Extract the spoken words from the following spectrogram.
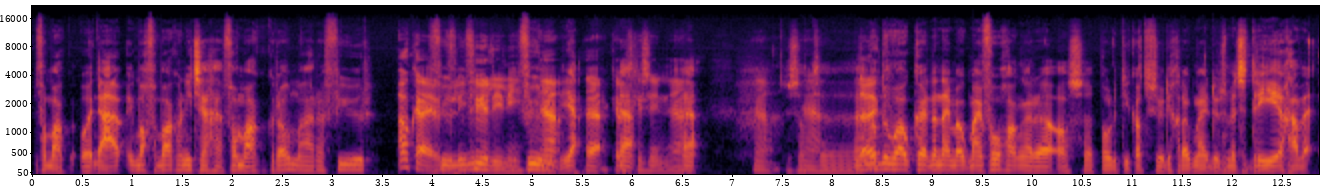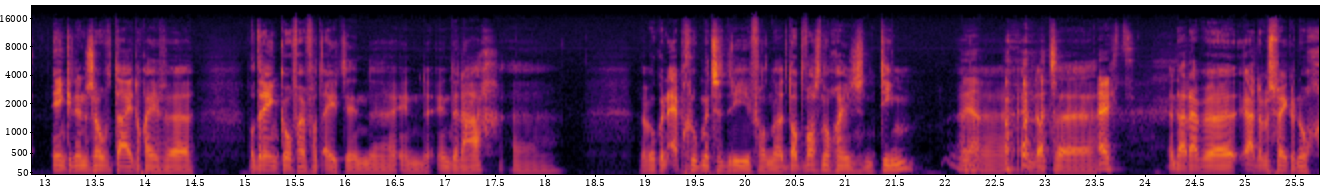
Van Marco, oh, nou, ik mag van Marco niet zeggen van Marco Kroon, maar uh, vuur. Oké, okay, vuurlinie. Vuurlinie. vuurlinie ja. ja. ik heb het gezien. Ja. ja. Dus dat, uh, dan doen we ook, dan nemen we ook mijn voorganger uh, als politiek adviseur, die gaat ook mee. Dus met z'n drieën gaan we één keer in de zoveel tijd nog even wat drinken of even wat eten in, uh, in, in Den Haag. Uh, we hebben ook een appgroep met z'n drieën van, uh, dat was nog eens een team. Ja. en dat, Echt? En daar hebben we, ja, daar bespreken we nog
